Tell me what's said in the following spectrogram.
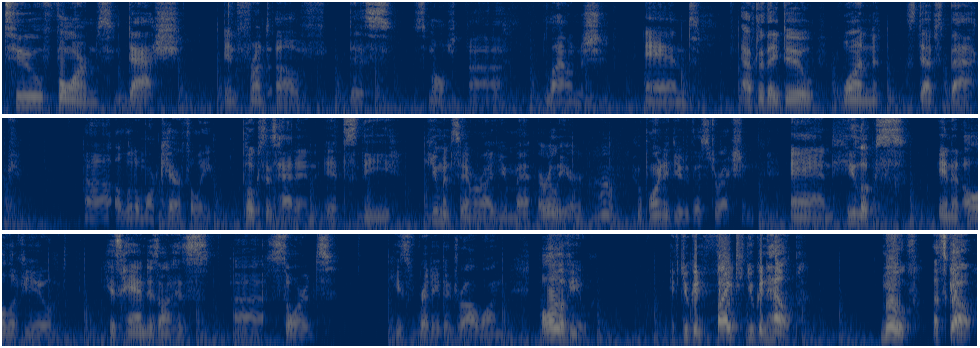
Two forms dash in front of this small uh, lounge. And after they do, one steps back uh, a little more carefully, pokes his head in. It's the human samurai you met earlier Oh. who pointed you to this direction. And he looks in at all of you. His hand is on his uh, swords. He's ready to draw one. All of you, if you can fight, you can help. Move. Let's go.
